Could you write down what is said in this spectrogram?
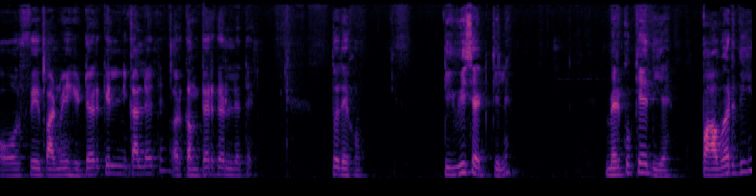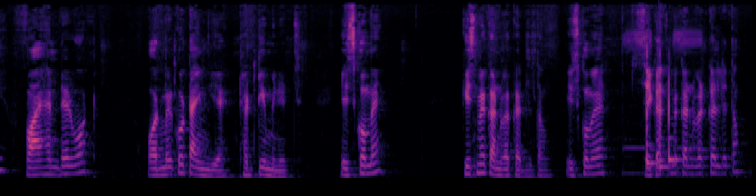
और फिर बाद में हीटर के लिए निकाल लेते और कंपेयर कर लेते। तो देखो टीवी सेट के लिए। मेरे को क्या दिया है? पावर दी है फाइव हंड्रेड वॉट और मेरे को टाइम दिया है थर्टी मिनट्स इसको मैं किसमें कन्वर्ट कर लेता हूँ? इसको मैं सेकंड में कन्वर्ट कर लेता हूँ,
